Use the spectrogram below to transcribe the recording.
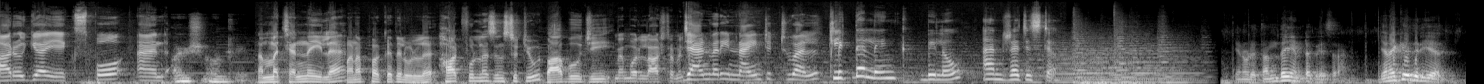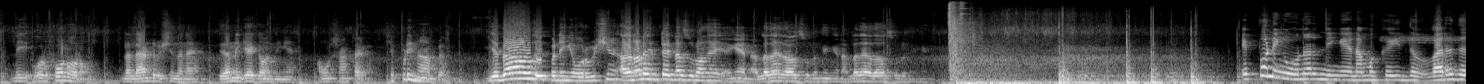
ஆரோக்கியா எக்ஸ்போ அண்ட் நம்ம சென்னையில் மணப்பாக்கத்தில் உள்ள Heartfulness Institute, Babuji memorial ashram January nine to twelve Click the link below and register. என்னுடைய தந்தை என்கிட்ட பேசுகிறாங்க எனக்கே தெரியாது. நீ ஒரு ஃபோன் வரும். நான் லேண்ட் விஷயம் தானே? இதானே கேட்க வந்தீங்க? அவங்க ஷாக் ஆகிடும் எப்படி நான் ஏதாவது இப்போ நீங்கள் ஒரு விஷயம் அதனால என்கிட்ட என்ன சொல்லுவாங்க? ஏங்க நல்லதா ஏதாவது சொல்லுங்க நல்லதா ஏதாவது சொல்லுங்க. எப்போ நீங்க உணர்ந்தீங்க? நமக்கு இது வருது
